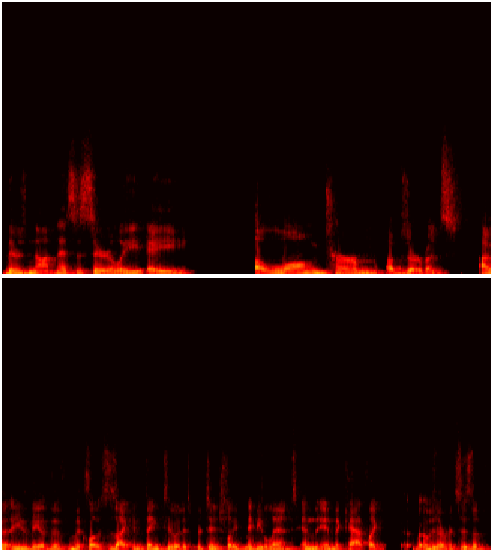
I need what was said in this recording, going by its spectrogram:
there's not necessarily a a long-term observance. I mean, you know, the, the, the closest I can think to it is potentially maybe Lent in in the Catholic observances of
